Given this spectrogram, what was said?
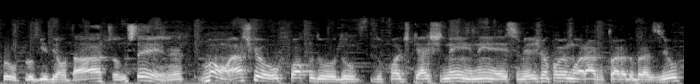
pro, pro Gui Deodato, não sei, né? Bom, acho que o foco do, do, do podcast nem, nem é esse mesmo, é comemorar a vitória do Brasil.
